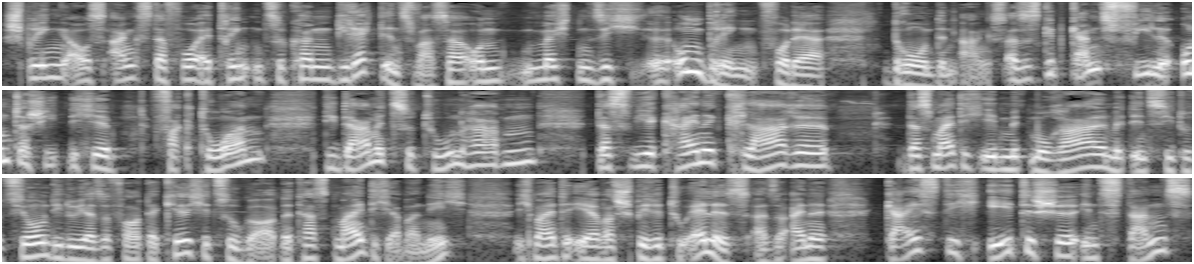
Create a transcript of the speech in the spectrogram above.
springen aus Angst davor, ertrinken zu können, direkt ins Wasser und möchten sich äh, umbringen vor der drohenden Angst. Also es gibt ganz viele unterschiedliche Faktoren, die damit zu tun haben, dass wir keine klare das meinte ich eben mit Moral, mit Institutionen, die du ja sofort der Kirche zugeordnet hast, meinte ich aber nicht. Ich meinte eher was Spirituelles, also eine geistig-ethische Instanz,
